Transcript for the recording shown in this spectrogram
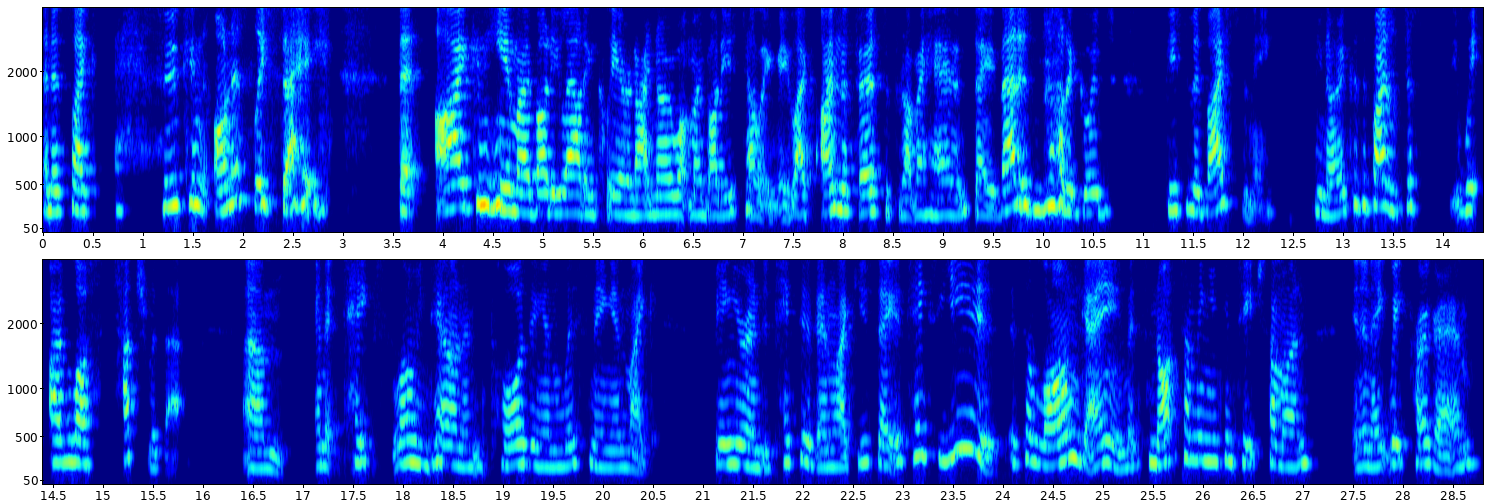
And it's like who can honestly say that I can hear my body loud and clear and I know what my body is telling me. Like I'm the first to put up my hand and say that is not a good piece of advice for me, you know, because if I just we, I've lost touch with that. Um, and it takes slowing down and pausing and listening and like being your own detective. And like you say, it takes years. It's a long game. It's not something you can teach someone in an eight week program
